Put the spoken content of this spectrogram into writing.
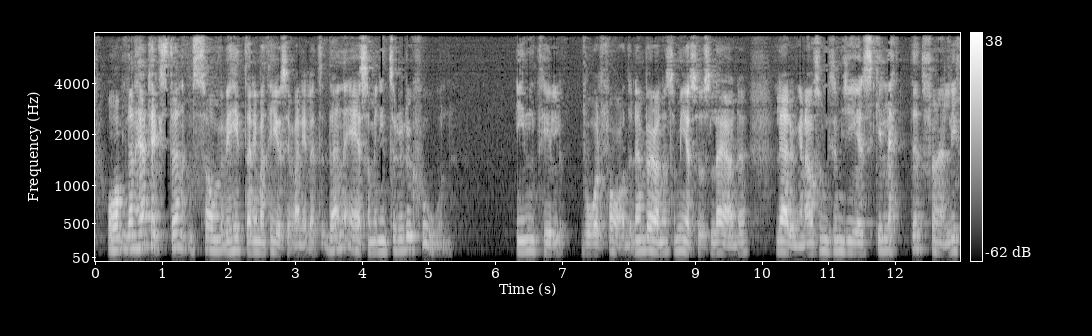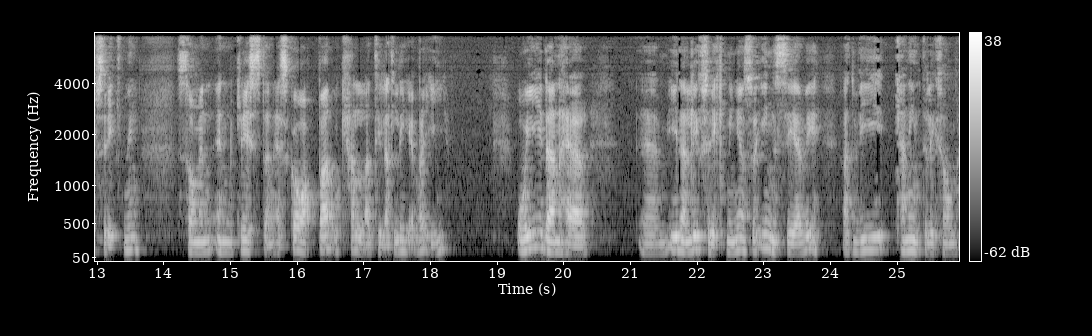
Och Den här texten som vi hittar i Matteusevangeliet, den är som en introduktion in till vår Fader. Den bönen som Jesus lärde lärjungarna och som liksom ger skelettet för en livsriktning som en, en kristen är skapad och kallad till att leva i. Och i den här eh, i den livsriktningen så inser vi att vi kan inte liksom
